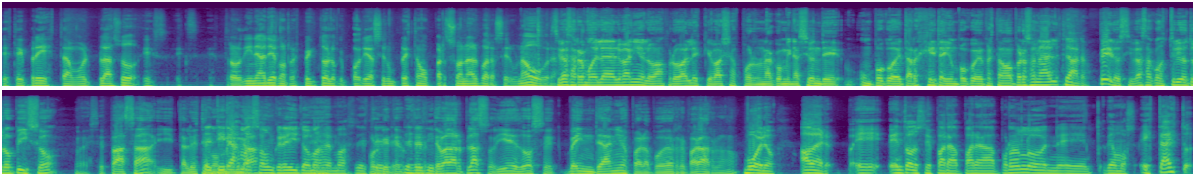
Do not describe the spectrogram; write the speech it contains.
de este préstamo, el plazo, es ex- extraordinaria con respecto a lo que podría ser un préstamo personal para hacer una obra. Si vas a remodelar el baño, lo más probable es que vayas por una combinación de un poco de tarjeta y un poco de préstamo personal. Claro. Pero si vas a construir otro piso, eh, se pasa y tal vez te, Te tirás más a un crédito más de- más de este- porque de te, este te va a dar plazo 10, 12, 20 años para poder repagarlo, ¿no? Bueno, a ver, eh, entonces, para, para ponerlo en, eh, digamos, ¿está esto,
